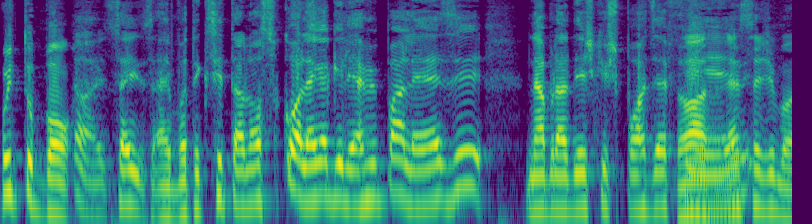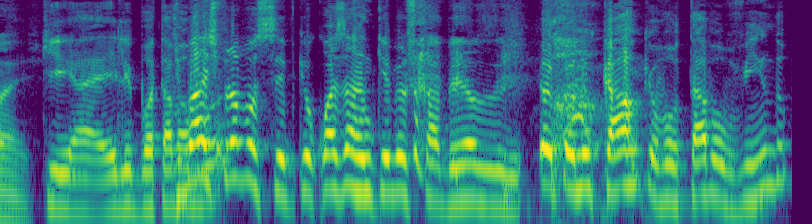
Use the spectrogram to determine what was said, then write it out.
Muito bom. Não, isso aí, isso aí vou ter que citar nosso colega Guilherme Palese na Bradesco Esportes FM. Nossa, essa é demais. Que eh, ele botava. Demais mo- pra você, porque eu quase arranquei meus cabelos. Eu tô no carro que eu voltava ouvindo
